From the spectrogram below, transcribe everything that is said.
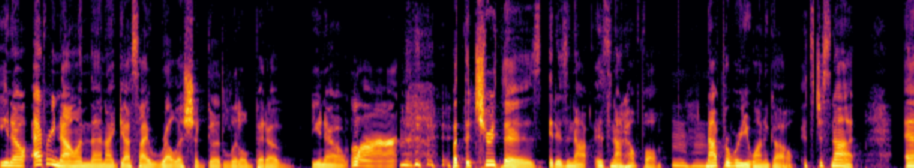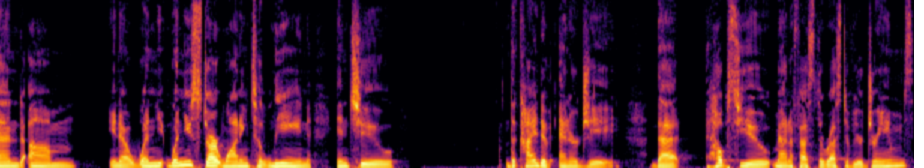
you know, every now and then, I guess I relish a good little bit of you know. but the truth is, it is not. It's not helpful. Not for where you want to go. It's just not. And um, you know, when you when you start wanting to lean into the kind of energy that helps you manifest the rest of your dreams,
